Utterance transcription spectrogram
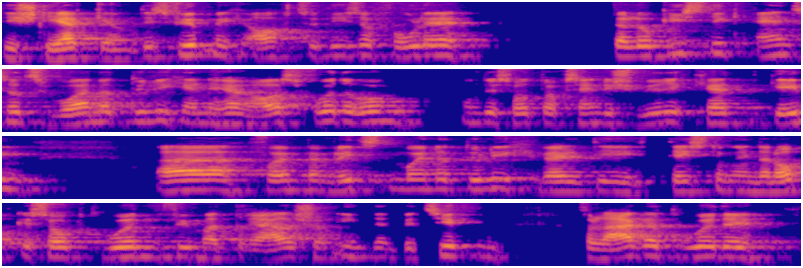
die Stärke. Und das führt mich auch zu dieser Folie. Der Logistikeinsatz war natürlich eine Herausforderung und es hat auch seine Schwierigkeiten gegeben, äh, vor allem beim letzten Mal natürlich, weil die Testungen dann abgesagt wurden, viel Material schon in den Bezirken verlagert wurde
